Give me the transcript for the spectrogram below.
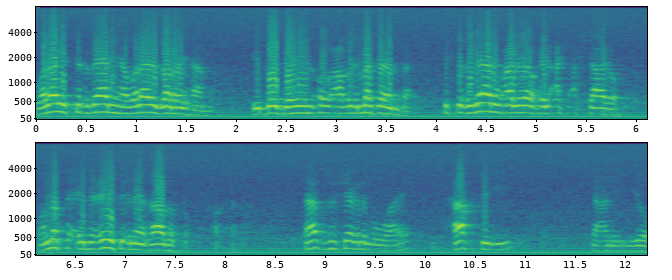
wala listiqdaariha wala lidarariha badanin o caqli masalan ba istiqdaar waxaa la wa cash cashaayo oo ay naceyso inay qaadato taas soo sheegnaba waaye xaqsigii yani iyo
